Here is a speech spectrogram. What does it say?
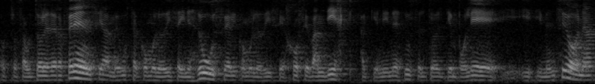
otros autores de referencia. Me gusta cómo lo dice Inés Dussel, cómo lo dice José Van Dijk, a quien Inés Dussel todo el tiempo lee y, menciona,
